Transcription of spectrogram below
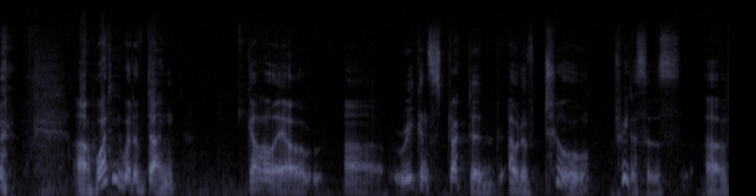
uh, what he would have done, Galileo uh, reconstructed out of two treatises of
